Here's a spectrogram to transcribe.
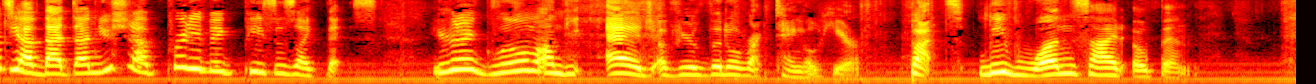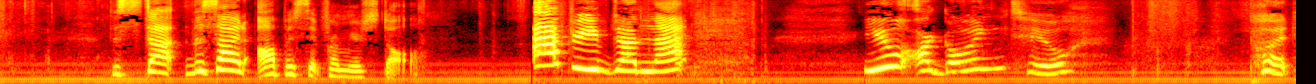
Once you have that done, you should have pretty big pieces like this. You're going to glue them on the edge of your little rectangle here, but leave one side open. The, the side opposite from your stall. After you've done that, you are going to put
